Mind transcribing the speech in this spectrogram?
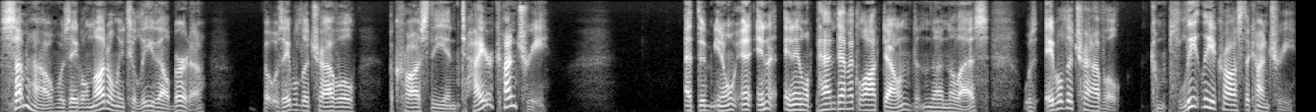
somehow was able not only to leave Alberta, but was able to travel across the entire country at the you know in, in, in a pandemic lockdown nonetheless was able to travel completely across the country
